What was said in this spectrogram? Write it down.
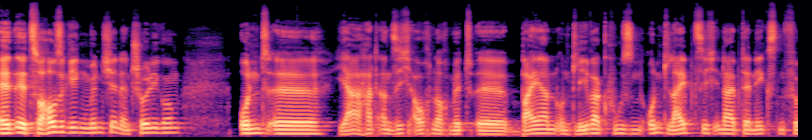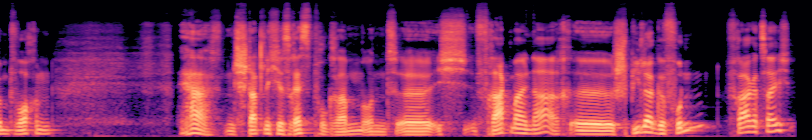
äh, äh zu Hause gegen München, Entschuldigung. Und äh, ja, hat an sich auch noch mit äh, Bayern und Leverkusen und Leipzig innerhalb der nächsten fünf Wochen ja, ein stattliches Restprogramm. Und äh, ich frage mal nach, Spieler gefunden? Fragezeichen.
